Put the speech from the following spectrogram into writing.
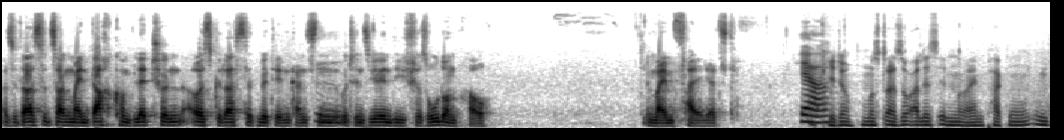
Also da ist sozusagen mein Dach komplett schon ausgelastet mit den ganzen mhm. Utensilien, die ich fürs Rudern brauche. In meinem Fall jetzt. Ja. Okay, du musst also alles innen reinpacken. Und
